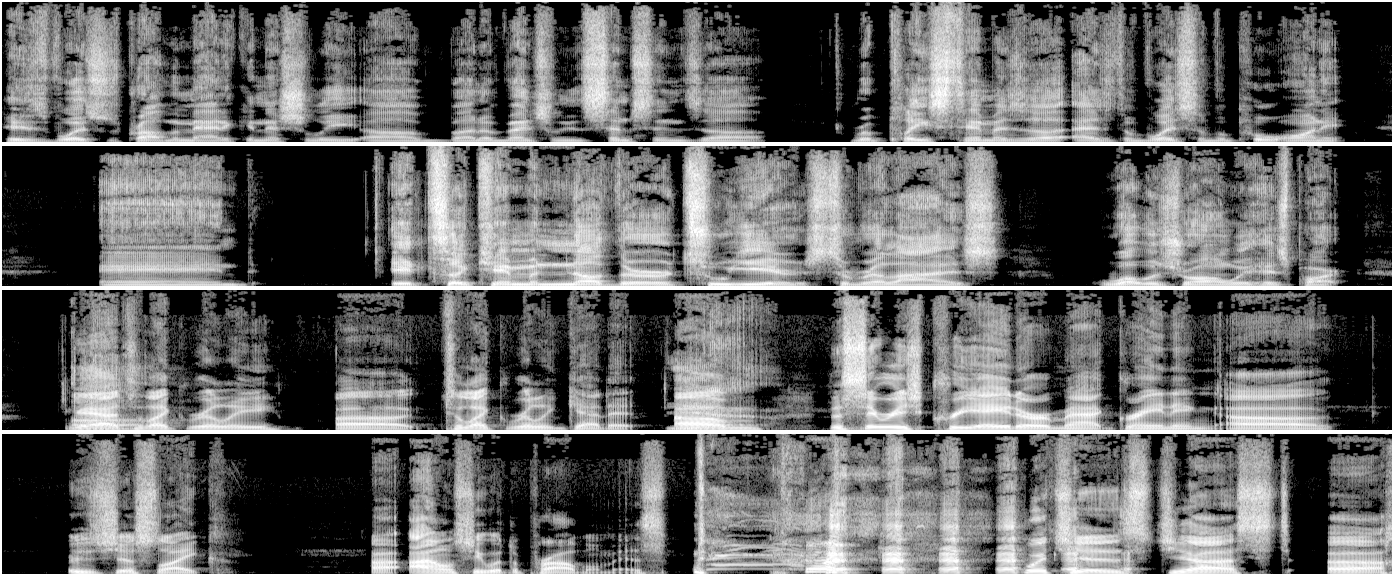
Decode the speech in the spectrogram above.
his voice was problematic initially. Uh, but eventually, The Simpsons uh, replaced him as a as the voice of Apu on it, and it took him another two years to realize what was wrong with his part. Yeah. Uh, to like really, uh, to like really get it. yeah. Um, the series creator Matt Groening, uh, is just like, I don't see what the problem is. which is just ugh.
